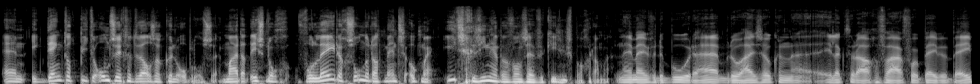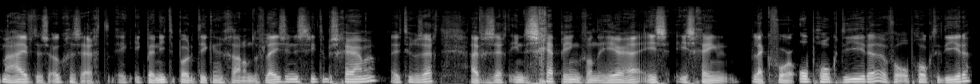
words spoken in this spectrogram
En ik denk dat Pieter Omtzigt het wel zou kunnen oplossen. Maar dat is nog volledig zonder dat mensen ook maar iets gezien hebben van zijn verkiezingsprogramma. Neem even de boeren. Hè. Ik bedoel, hij is ook een eh, electoraal gevaar voor BBB. Maar hij heeft dus ook gezegd: ik, ik ben niet de politiek ingegaan om de vleesindustrie te beschermen, heeft hij gezegd. Hij heeft gezegd: in de schepping van de Heer hè, is, is geen plek voor ophokdieren, voor ophokte dieren.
